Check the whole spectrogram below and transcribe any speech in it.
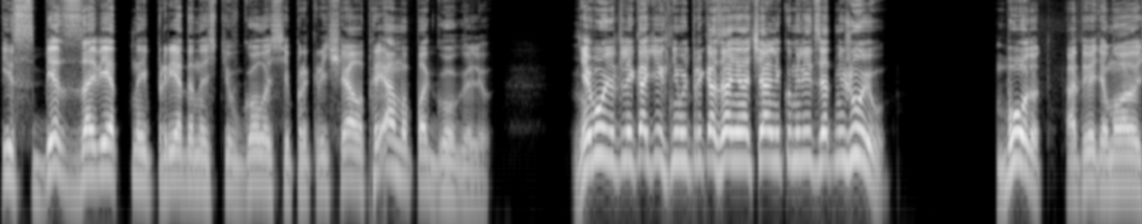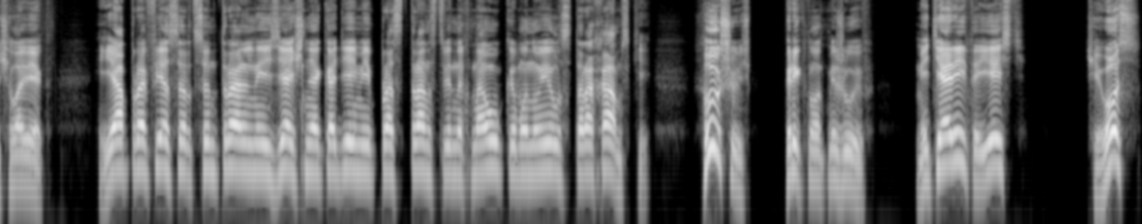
и с беззаветной преданностью в голосе прокричал прямо по Гоголю. «Не будет ли каких-нибудь приказаний начальнику милиции от Межуеву?» «Будут», — ответил молодой человек. «Я профессор Центральной изящной академии пространственных наук Эммануил Старохамский». «Слушаюсь!» — крикнул Отмежуев. «Метеориты есть?» «Чего-с?»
